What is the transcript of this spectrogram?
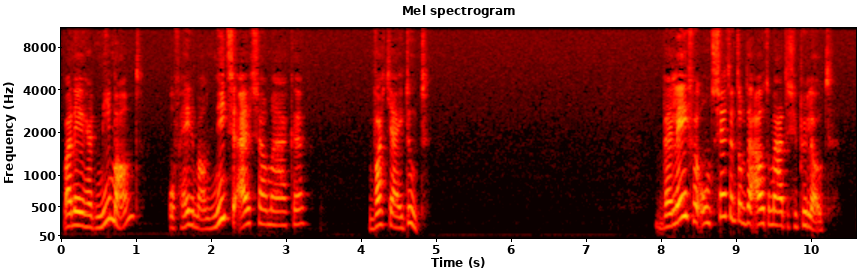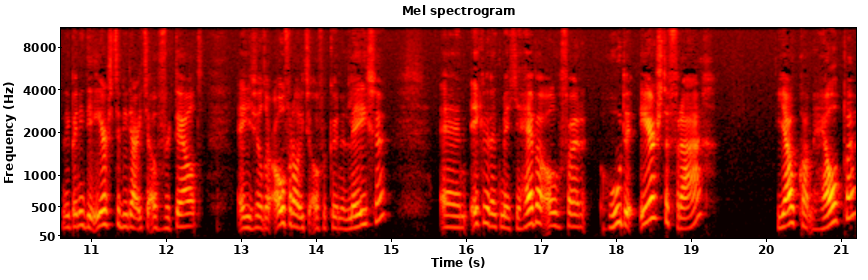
wanneer het niemand of helemaal niets uit zou maken wat jij doet? Wij leven ontzettend op de automatische piloot. Ik ben niet de eerste die daar iets over vertelt. En je zult er overal iets over kunnen lezen. En ik wil het met je hebben over hoe de eerste vraag jou kan helpen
